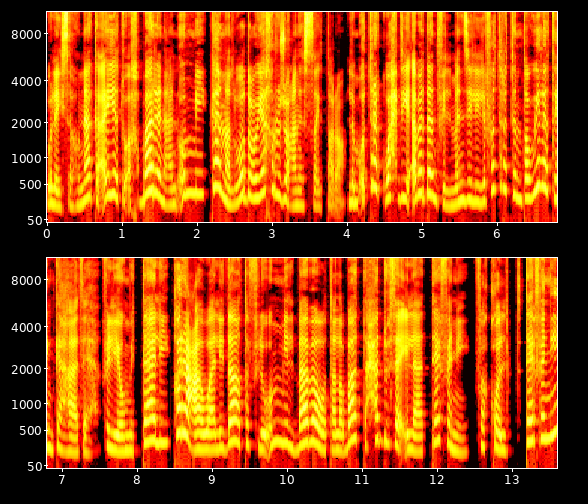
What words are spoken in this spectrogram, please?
وليس هناك أي أخبار عن أمي كان الوضع يخرج عن السيطرة. لم أترك وحدي أبدا في المنزل لفترة طويلة كهذه. في اليوم التالي قرع والدا طفل أمي الباب وطلبا التحدث إلى تيفاني. فقلت تيفاني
